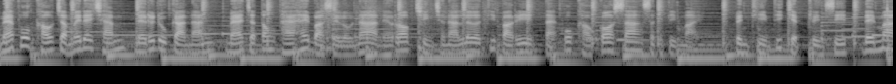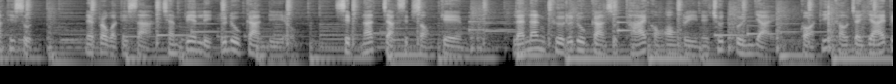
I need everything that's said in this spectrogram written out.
แม้พวกเขาจะไม่ได้แชมป์ในฤดูกาลนั้น แม้จะต้องแพ้ให้บาร์เซโลนาในรอบชิงชนะเลิศที่ปารีส แต่พวกเขาก็สร้างสถิติใหม่ เป็นทีมที่เก็บคลีนซีตได้มากที่สุด ในประวัติศาสตร์แชมเปี้ยนลีกฤดูกาลเดียว 10 นัดจาก 12 เกม และนั่นคือฤดูกาลสุดท้ายขององรีในชุดปืนใหญ่ ก่อนที่เขาจะย้ายไป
